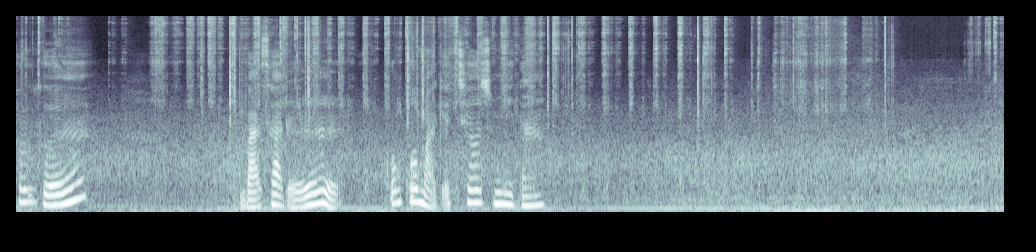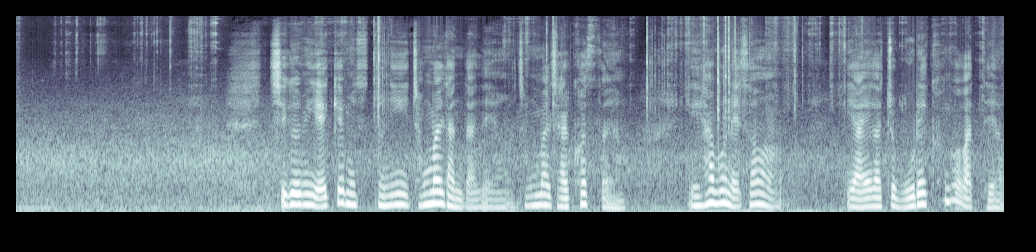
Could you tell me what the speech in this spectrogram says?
흙을 마사를 꼼꼼하게 채워줍니다. 지금 이 에케모스톤이 정말 단단해요. 정말 잘 컸어요. 이 화분에서 이 아이가 좀 오래 큰 것 같아요.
